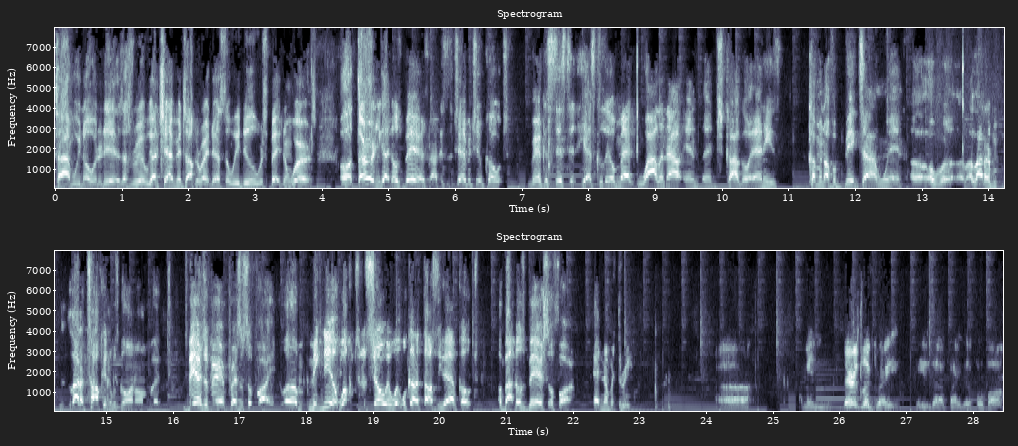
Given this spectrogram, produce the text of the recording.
Time we know what it is. That's real. We got a champion talking right there, so we do respect them words. Uh, third, you got those Bears. Now, this is a championship coach, very consistent. He has Khalil Mack wilding out in, in Chicago, and he's coming off a big time win uh, over a lot of a lot of talking that was going on, but Bears are very impressive so far. Uh, McNeil, welcome to the show. And what, what kind of thoughts do you have, Coach, about those Bears so far at number three? Uh, I mean, Bears look great. He's uh, playing good football.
